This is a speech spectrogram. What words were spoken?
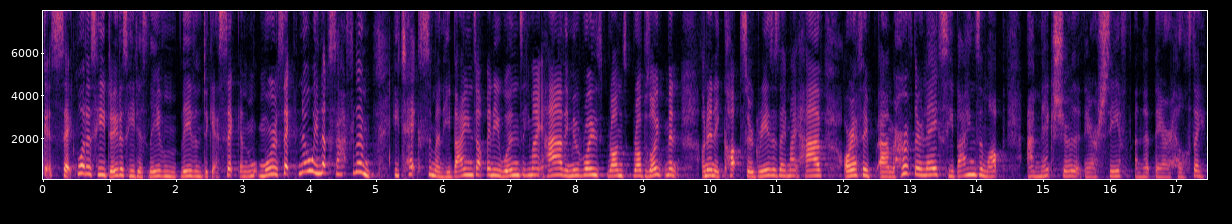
get sick, what does he do? Does he just leave them, leave them to get sick and more sick? No, he looks after them. He takes them and he binds up any wounds he might have. He maybe runs, rubs ointment on any cuts or grazes they might have. Or if they um, hurt their legs, he binds them up and makes sure that they are safe and that they are healthy.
